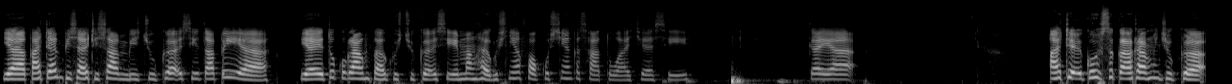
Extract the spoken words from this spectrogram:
ya kadang bisa disambi juga sih. Tapi ya ya itu kurang bagus juga sih. Emang harusnya fokusnya ke satu aja sih kayak adekku sekarang juga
